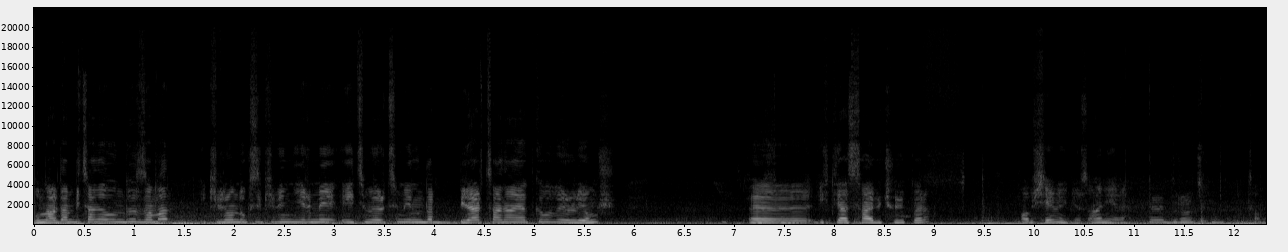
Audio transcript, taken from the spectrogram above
Bunlardan bir tane alındığı zaman 2019-2020 eğitim öğretim yılında birer tane ayakkabı veriliyormuş. Ee, ihtiyaç sahibi çocuklara. Abi şey mi gidiyoruz? Aynı yere. Evet durağa çıkalım. Tamam.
